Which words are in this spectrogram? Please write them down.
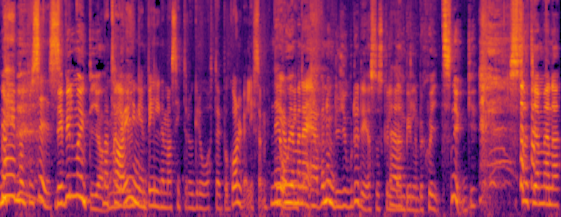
Nej men precis. Det vill man ju inte göra. man tar ju lägger- ingen bild när man sitter och gråter på golvet liksom. Det Nej, och man jag menar även om du gjorde det så skulle den bilden bli skitsnygg. Så att jag menar,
